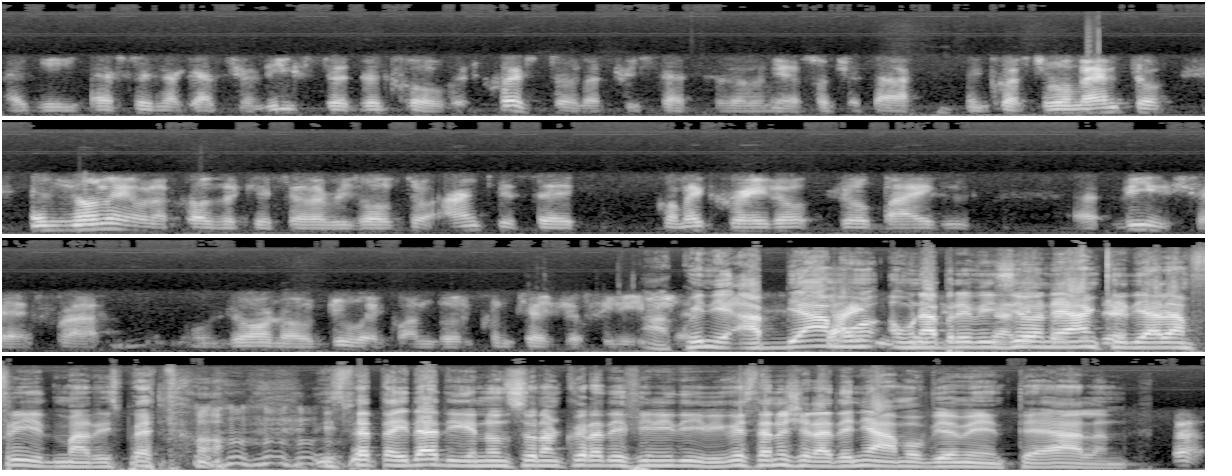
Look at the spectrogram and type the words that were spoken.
e di essere negazionista del Covid. Questa è la tristezza della mia società in questo momento e non è una cosa che sarà risolta anche se, come credo, Joe Biden uh, vince fra un giorno o due quando il conteggio finisce. Ah, quindi abbiamo Dai, una previsione anche di Alan Friedman rispetto, rispetto, ai dati che non sono ancora definitivi. Questa noi ce la teniamo ovviamente, eh, Alan. Ah,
